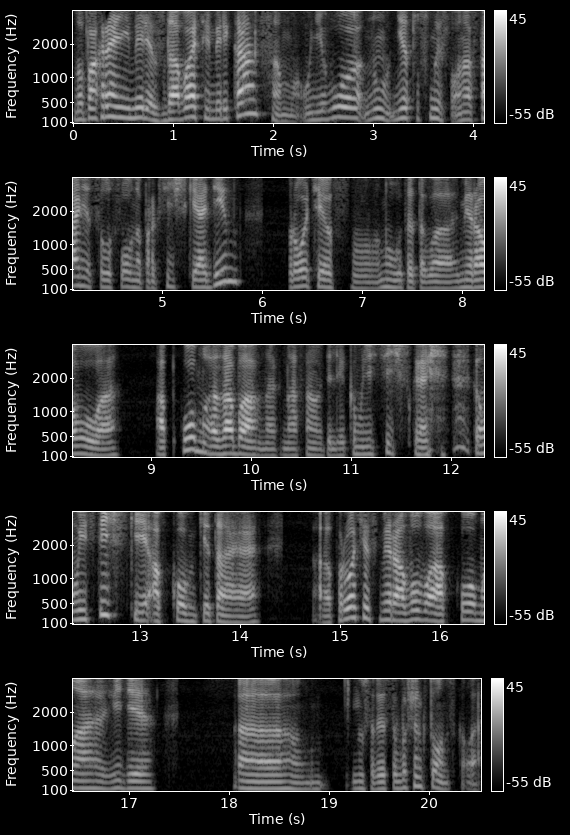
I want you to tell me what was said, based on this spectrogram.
Но, по крайней мере, сдавать американцам у него, ну, нету смысла. Он останется, условно, практически один против, ну, вот этого мирового обкома забавных, на самом деле, коммунистическая, коммунистический обком Китая а, против мирового обкома в виде Эм, ну, соответственно, Вашингтонского.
